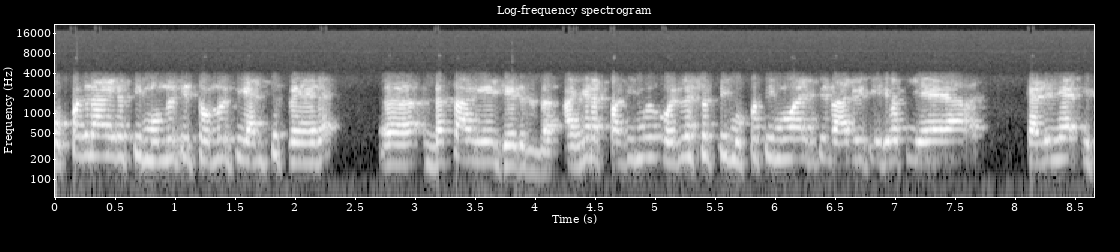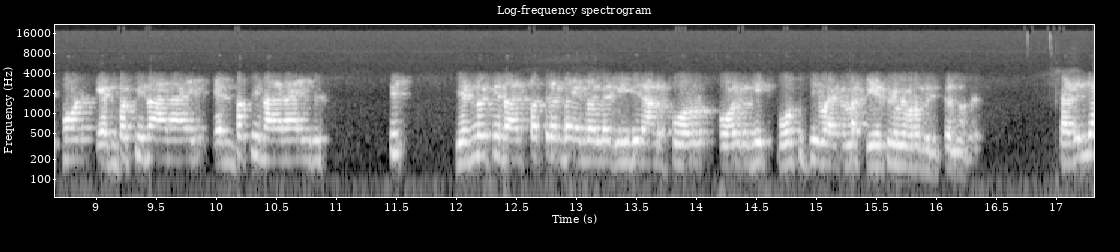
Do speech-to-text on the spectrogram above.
മുപ്പതിനായിരത്തി മുന്നൂറ്റി തൊണ്ണൂറ്റി അഞ്ച് പേര് ഡെത്ത് ആകുകയും ചെയ്തിട്ടുണ്ട്. അങ്ങനെ പതിമൂ ഒരു ലക്ഷത്തി മുപ്പത്തി മൂവായിരത്തി നാനൂറ്റി ഇരുപത്തി ഏഴ് കഴിഞ്ഞ് ഇപ്പോൾ എൺപത്തിനാലായി എൺപത്തിനാലായിരത്തി എണ്ണൂറ്റി നാൽപ്പത്തിരണ്ട് എന്നുള്ള രീതിയിലാണ് ഇപ്പോൾ ഓൾറെഡി പോസിറ്റീവ് ആയിട്ടുള്ള കേസുകൾ ഇവിടെ നിൽക്കുന്നത്. കഴിഞ്ഞ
